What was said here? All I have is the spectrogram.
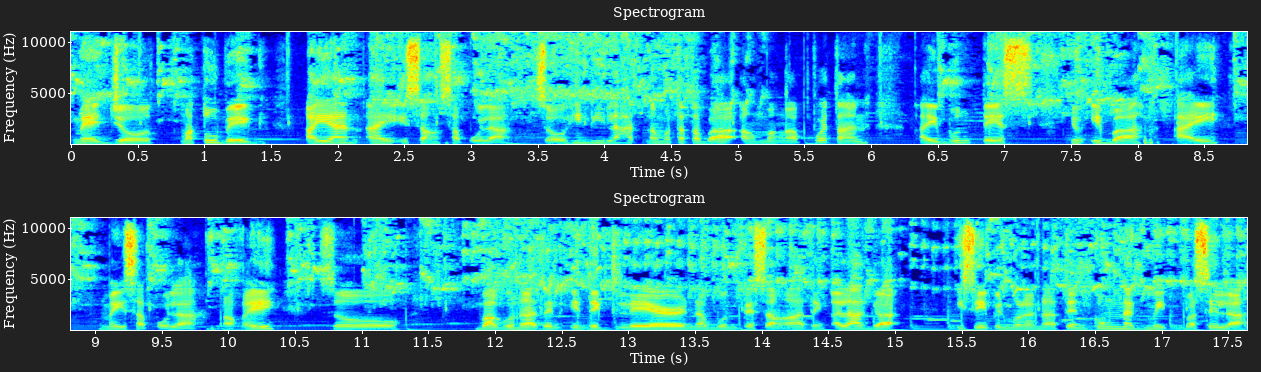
medyo matubig, ayan ay isang sapula. So, hindi lahat ng matataba ang mga puwetan ay buntis, yung iba ay may sapula. Okay? So, bago natin i-declare na buntis ang ating alaga, isipin muna natin kung nag-mate ba sila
